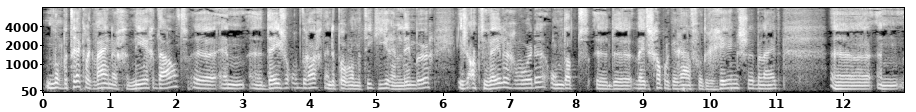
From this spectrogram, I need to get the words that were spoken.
nog betrekkelijk weinig neergedaald. Uh, en uh, deze opdracht en de problematiek hier in Limburg is actueler geworden... omdat uh, de Wetenschappelijke Raad voor het Regeringsbeleid... een,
